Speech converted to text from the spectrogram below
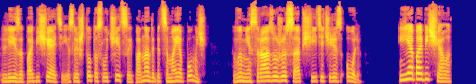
Лиза, пообещайте, если что-то случится и понадобится моя помощь, вы мне сразу же сообщите через Олю». Я пообещала,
